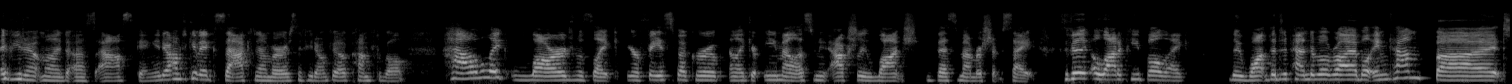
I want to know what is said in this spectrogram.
if you don't mind us asking, you don't have to give exact numbers if you don't feel comfortable. How like large was like your Facebook group and like your email list when you actually launched this membership site? Because I feel like a lot of people like they want the dependable, reliable income, but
